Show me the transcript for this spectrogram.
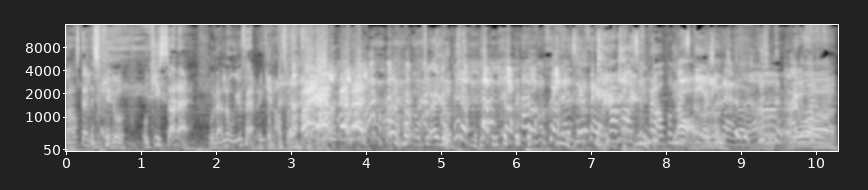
Så han ställde sig och, och kissade där. Och där låg ju fänriken alltså. Vad i helvete! och flög upp. Han får skylla sig själv. Han var så bra på maskering där då. Ja, Ja, det, var,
